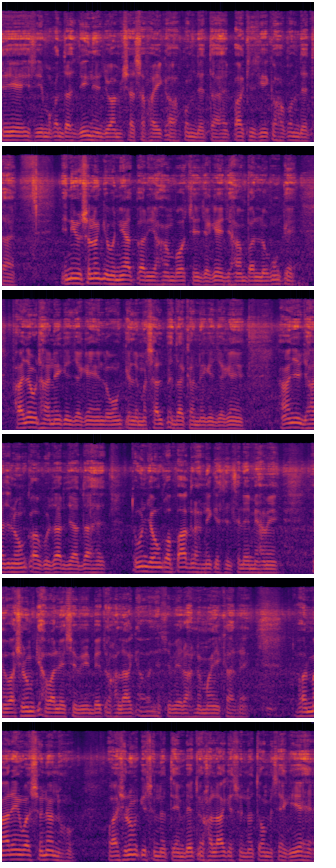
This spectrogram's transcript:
یہ اسی مقدس دین ہے جو ہمیشہ صفائی کا حکم دیتا ہے، پاکیزگی کا حکم دیتا ہے۔ انہیں اصولوں کی بنیاد پر یہاں بہت سی جگہ جہاں پر لوگوں کے فائدہ اٹھانے کی جگہیں لوگوں کے لیے مسائل پیدا کرنے کی جگہیں ہاں جی جہاں سے لوگوں کا گزر زیادہ ہے، تو ان جگہوں کو پاک رہنے کے سلسلے میں ہمیں واش روم کے حوالے سے بھی، بیت الخلاء کے حوالے سے بھی رہنمائی کر رہے ہیں۔ تو فرما رہے ہیں، وہ سنن ہو۔ واش روم کی سنتیں، بیت الخلاء کی سنتوں میں سے ایک یہ ہے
